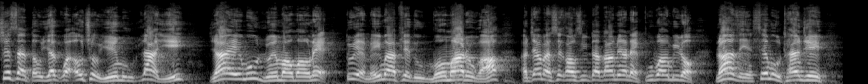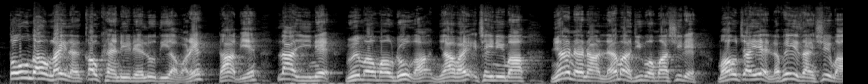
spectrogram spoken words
83ရပ်ကွက်အုပ်ချုပ်ရေးမှုလှရီရာအိမ်မှုလွင်မောင်မောင်နဲ့သူ့ရဲ့မိန်းမဖြစ်သူမွန်မားတို့ကအကြမ်းဖက်စစ်ကောင်စီတပ်သားများနဲ့ပူးပေါင်းပြီးတော့လစဉ်စစ်မှုထမ်းခြင်း 3000လိုက်လံကောက်ခံနေတယ်လို့သိရပါတယ်။ဒါအပြင်လှရီနဲ့လွင်မောင်မောင်တို့ကညပိုင်းအချိန်ဒီမှာမြနန္ဒလမ်းမကြီးပေါ်မှာရှိတဲ့မောင်ကြိုင်ရဲ့လက်ဖေးဆိုင်ရှိမှာ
